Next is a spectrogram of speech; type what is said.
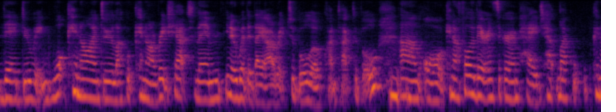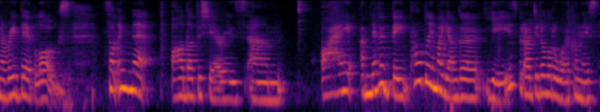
they're doing. What can I do? Like, what can I reach out to them? You know, whether they are reachable or contactable, mm. um, or can I follow their Instagram page? How, like, can I read their blogs? Something that I'd love to share is. Um, I I've never been probably in my younger years, but I did a lot of work on this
